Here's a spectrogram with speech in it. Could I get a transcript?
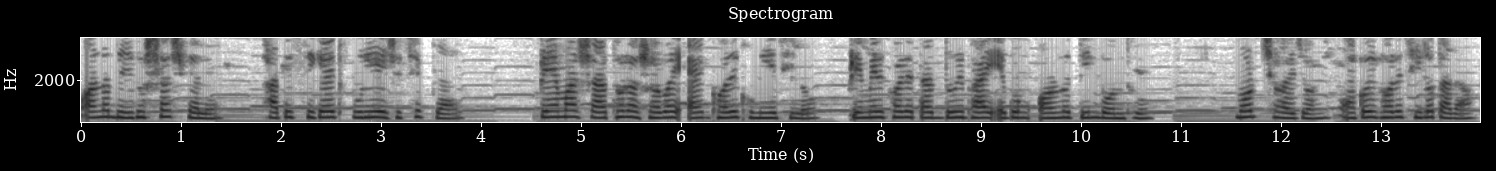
অর্ণ দীর্ঘশ্বাস ফেলে। হাতে সিগারেট ফুরিয়ে এসেছে প্রায়। প্রেম আর স্বার্থরা সবাই এক ঘরে ঘুমিয়েছিল। প্রেমের ঘরে তার দুই ভাই এবং অর্ণ তিন বন্ধু। মোট ছয়জন। একই ঘরে ছিল তারা।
